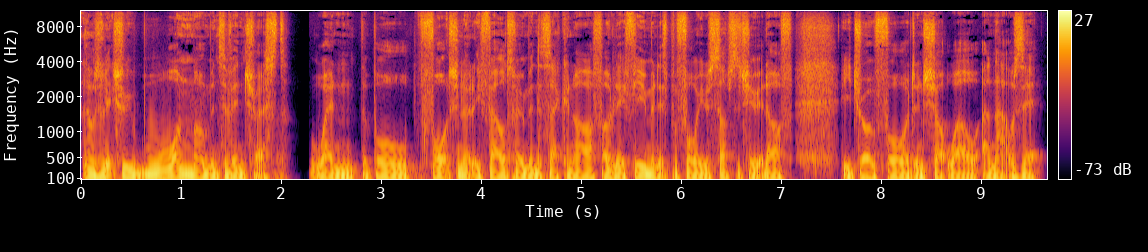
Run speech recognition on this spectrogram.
there was literally one moment of interest when the ball fortunately fell to him in the second half, only a few minutes before he was substituted off. He drove forward and shot well, and that was it.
